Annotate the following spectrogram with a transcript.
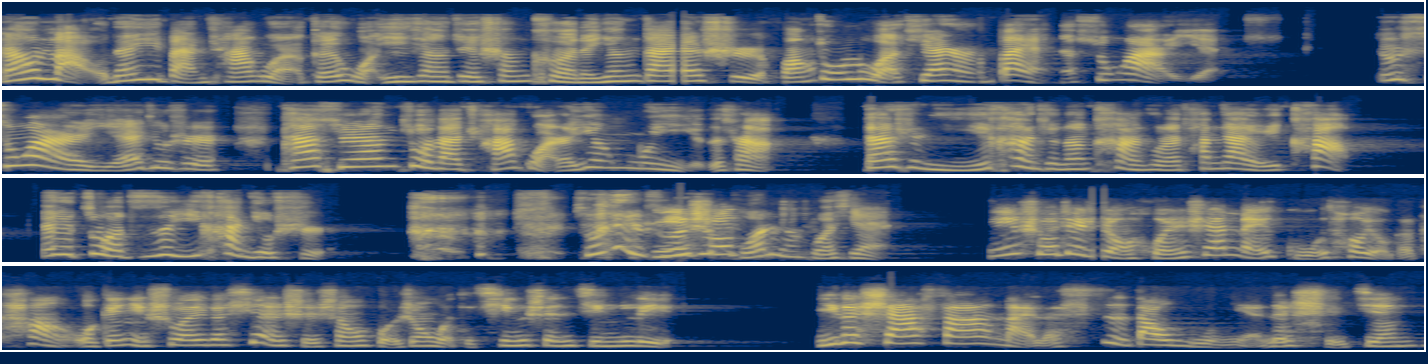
然后老的一版茶馆给我印象最深刻的应该是黄宗洛先生扮演的松二爷，就是松二爷，就是他虽然坐在茶馆的硬木椅子上，但是你一看就能看出来他们家有一炕，那个坐姿一看就是。所以您说活灵活现，您说这种浑身没骨头有个炕，我给你说一个现实生活中我的亲身经历。一个沙发买了四到五年的时间，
